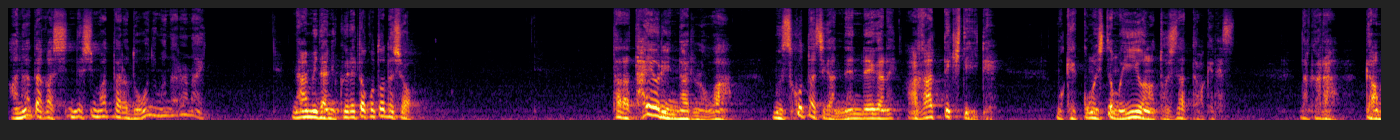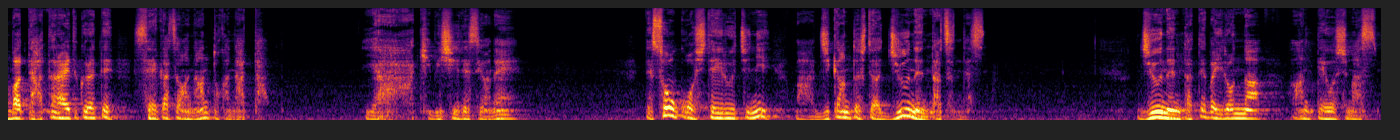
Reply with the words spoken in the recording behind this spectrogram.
あなたが死んでしまったらどうにもならない。涙にくれたことでしょう。ただ頼りになるのは息子たちが年齢がね上がってきていてもう結婚してもいいような年だったわけです。だから頑張って働いてくれて生活はなんとかなった。いや厳しいですよね。でそうこうしているうちに、まあ、時間としては10年経つんです。10年経てばいろんな安定をします。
